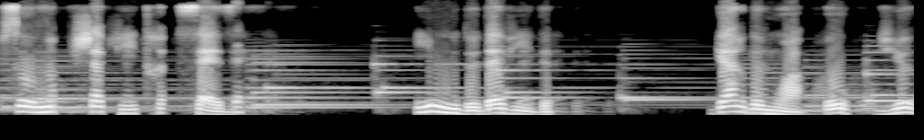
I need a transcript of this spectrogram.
Psaume, chapitre 16. Hymne de David. Garde-moi, ô Dieu,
